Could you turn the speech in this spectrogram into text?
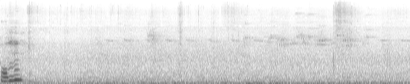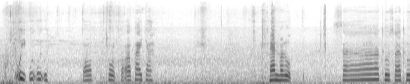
ผม อุ้ยอุ้ยอุ้ยอุ้ยขอโทษขออภัยจ้าแม่นมาลูกสาธุสาธุ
